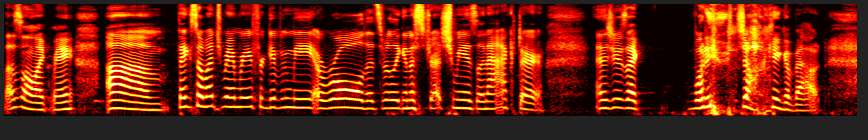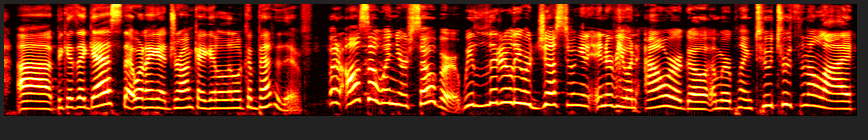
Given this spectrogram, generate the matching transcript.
that's not like me. Um, thanks so much, Mamrie, for giving me a role that's really gonna stretch me as an actor, and she was like. What are you talking about? Uh, because I guess that when I get drunk, I get a little competitive. But also when you're sober. We literally were just doing an interview an hour ago and we were playing Two Truths and a Lie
